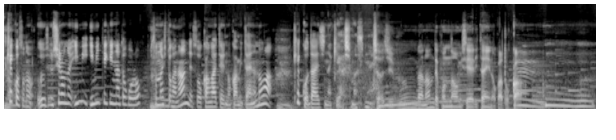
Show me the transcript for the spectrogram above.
うん。結構そのう後ろの意味意味的なところうん。その人がなんでそう考えてるのかみたいなのはうん。結構大事な気がしますね。じゃあ自分がなんでこんなお店やりたいのかとか、うん。うんうん。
